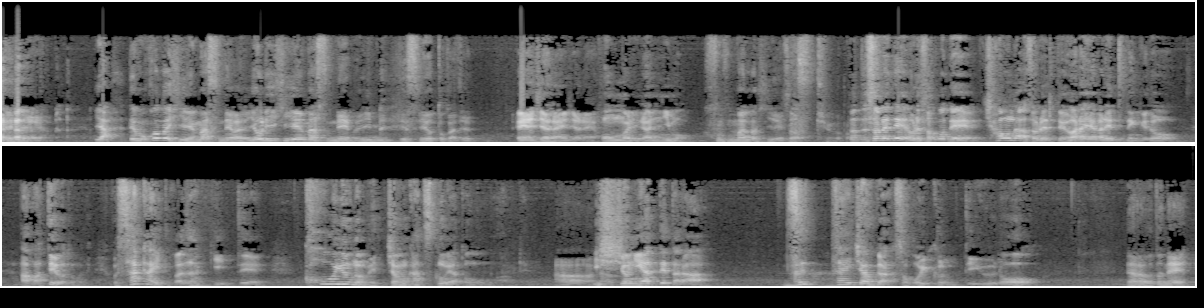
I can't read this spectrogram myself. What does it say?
やいやでもこの「冷えますね」はより冷えますねの意味ですよとかじゃえじゃないじゃない。ほんまに何にも。ほんまの冷えますっていうこと。だってそれで俺そこで「ちゃうなそれ」って笑いながら言っててんけどあ待てよと思って。これ酒井とかザッキーってこういうのめっちゃムカつくんやと思うわみたいな。ああ一緒にやってたら絶対ちゃうからそこ行くんっていうのを。なるほどね。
